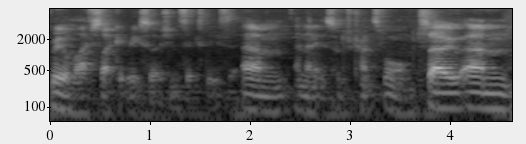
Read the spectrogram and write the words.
real life psychic research in the 60s um, and then it sort of transformed so um,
